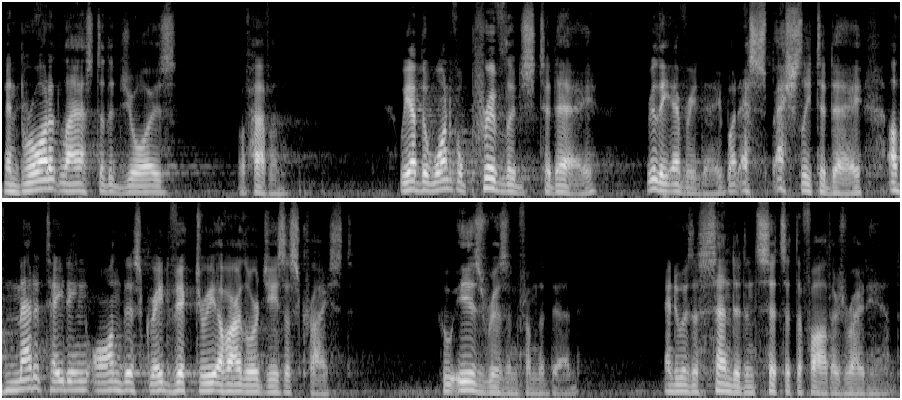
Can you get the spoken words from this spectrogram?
and brought at last to the joys of heaven. We have the wonderful privilege today, really every day, but especially today, of meditating on this great victory of our Lord Jesus Christ, who is risen from the dead and who has ascended and sits at the Father's right hand.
